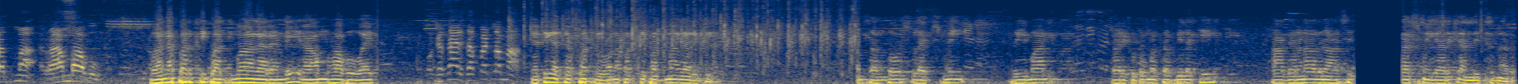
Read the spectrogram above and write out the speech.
పద్మ రాంబాబు. వనపర్తి పద్మ గారండి. రాంబాబు వైఫ్ ఒకసారి చప్పట్లమ్మా. గట్టిగా చెప్పట్లు. వనపర్తి పద్మ గారికి. సంతోష్ లక్ష్మి శ్రీమాన్ వారి కుటుంబ సభ్యులకి ఆ గణనాథుని ఆశీస్ లక్ష్మి గారికి అందిస్తున్నారు.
